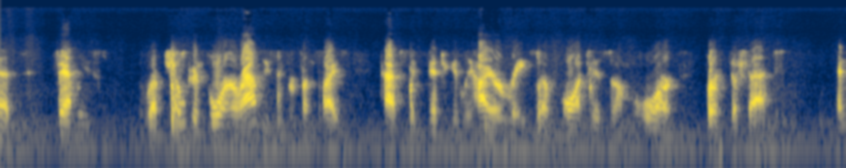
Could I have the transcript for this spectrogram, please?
that families who have children born around these Superfund sites have significantly higher rates of autism or birth defects. And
